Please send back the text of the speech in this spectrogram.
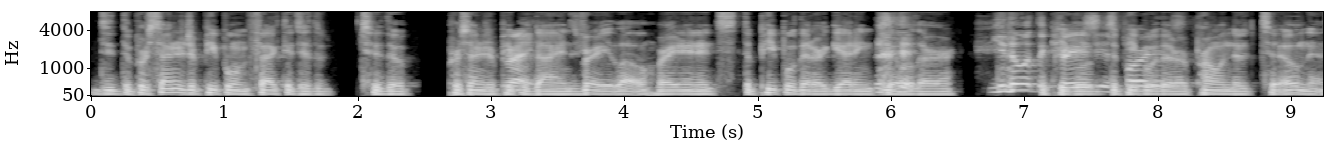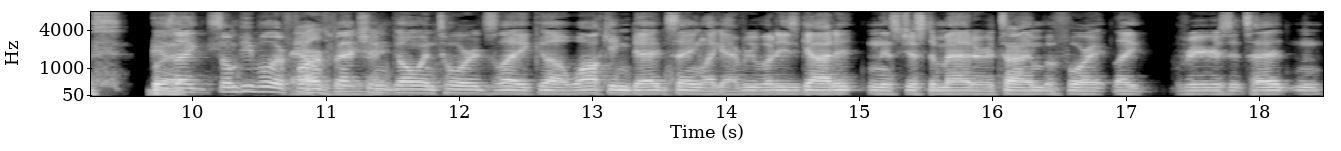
The, the percentage of people infected to the to the percentage of people Right. dying is very low, right? And it's the people that are getting killed are You know what the, the people craziest the people that is? are prone to, to illness. But like some people are far fetching right? going towards like uh, Walking Dead, saying like everybody's got it, and it's just a matter of time before it like rears its head. And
